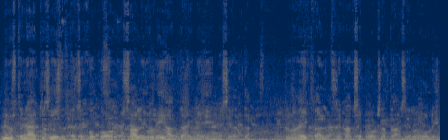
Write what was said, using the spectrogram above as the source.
minusta näytti siltä, että se koko sali oli ihan täynnä ihmisiä. Että mä veikkaan, että se kaksi ja puoli sataa siellä oli.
